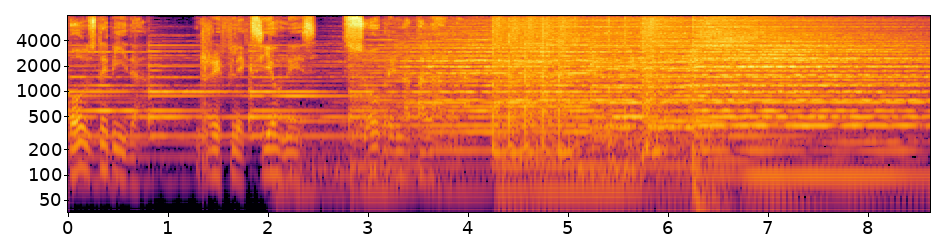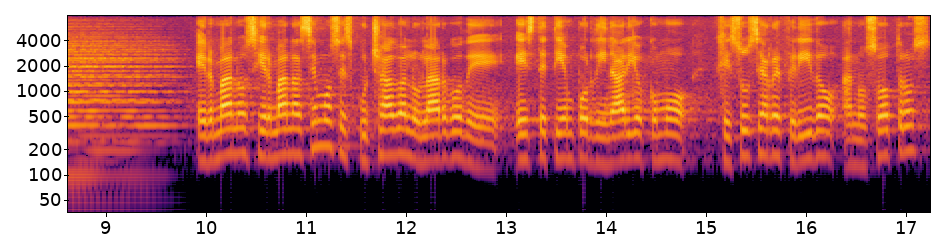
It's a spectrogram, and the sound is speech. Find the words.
Voz de vida. Reflexiones sobre la palabra. Hermanos y hermanas, hemos escuchado a lo largo de este tiempo ordinario cómo Jesús se ha referido a nosotros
